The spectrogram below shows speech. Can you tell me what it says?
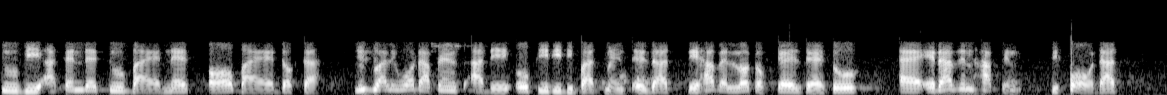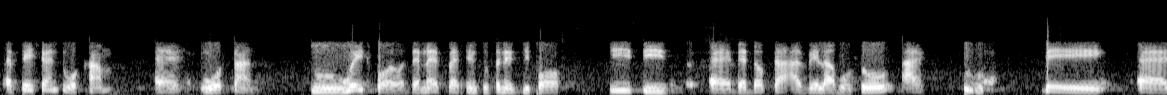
to be attended to by a nurse or by a doctor. Usually, what happens at the OPD department is that they have a lot of chairs there, so uh, it doesn't happen before that a patient will come and will stand to wait for the next person to finish before he sees uh, the doctor available. So, as to the uh,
